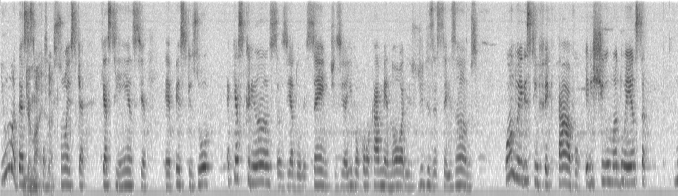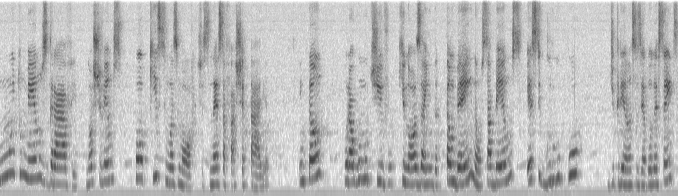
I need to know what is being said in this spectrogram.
E uma dessas Demais, é. informações é. que, a, que a ciência é, pesquisou é que as crianças e adolescentes, e aí vou colocar menores de 16 anos, quando eles se infectavam, eles tinham uma doença muito menos grave. Nós tivemos pouquíssimas mortes nessa faixa etária. Então, por algum motivo que nós ainda também não sabemos, esse grupo de crianças e adolescentes,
